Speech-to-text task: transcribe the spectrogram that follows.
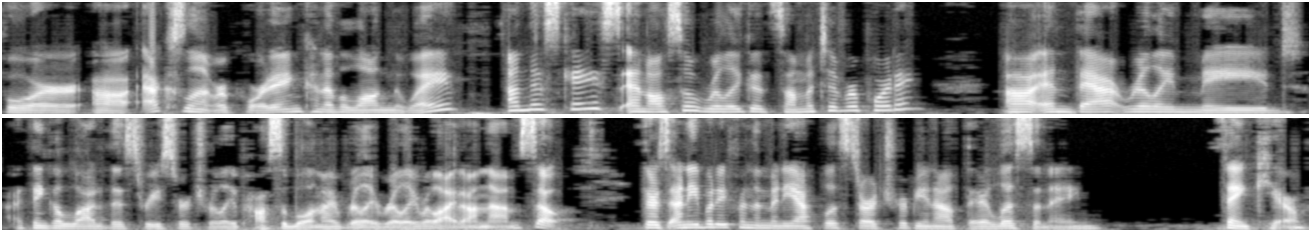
for uh, excellent reporting kind of along the way on this case and also really good summative reporting. Uh, and that really made, I think, a lot of this research really possible. And I really, really relied on them. So, if there's anybody from the Minneapolis Star Tribune out there listening, thank you.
